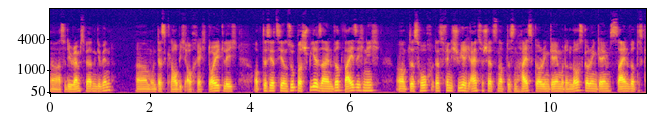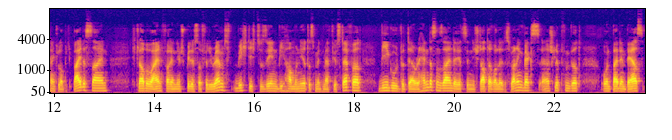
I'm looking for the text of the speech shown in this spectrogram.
Äh, Also die Rams werden gewinnen. Ähm, Und das glaube ich auch recht deutlich. Ob das jetzt hier ein super Spiel sein wird, weiß ich nicht. Ob das hoch, das finde ich schwierig einzuschätzen, ob das ein High-Scoring-Game oder ein Low-Scoring-Game sein wird. Das kann, glaube ich, beides sein. Ich glaube aber einfach, in dem Spiel ist auch für die Rams wichtig zu sehen, wie harmoniert es mit Matthew Stafford, wie gut wird Daryl Henderson sein, der jetzt in die Starterrolle des Running Backs äh, schlüpfen wird. Und bei den Bears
